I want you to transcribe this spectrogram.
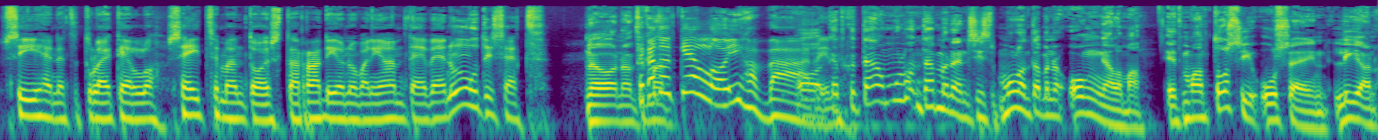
siihen, että tulee kello 17 Radionovan ja MTVn uutiset. No, no, Sä mä- katsoit kelloa ihan väärin. Oo, katso, tää on, mulla on tämmönen, siis mulla on tämmönen ongelma, että mä oon tosi usein liian,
